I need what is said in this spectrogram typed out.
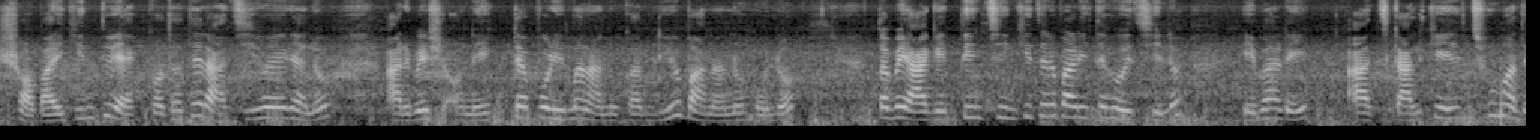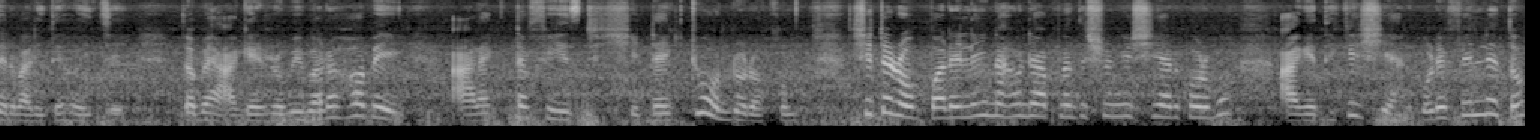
সবাই কিন্তু এক কথাতে রাজি হয়ে গেল। আর বেশ অনেকটা পরিমাণ আলু কাবলিও বানানো হলো। তবে আগের দিন চিঙ্কিদের বাড়িতে হয়েছিল। এবারে আজকালকে ঝুমাদের বাড়িতে হয়েছে। তবে আগের রবিবারও হবে। আর একটা ফিস্ট সেটা একটু অন্যরকম। সেটা রোববার এলেই না হলে আপনাদের সঙ্গে শেয়ার করব। আগে থেকে শেয়ার করে ফেললে তো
